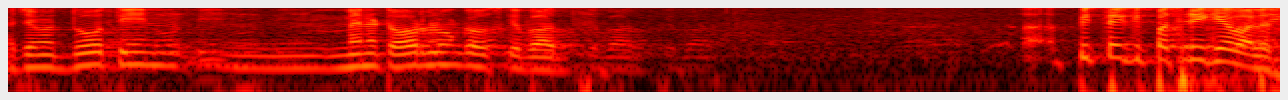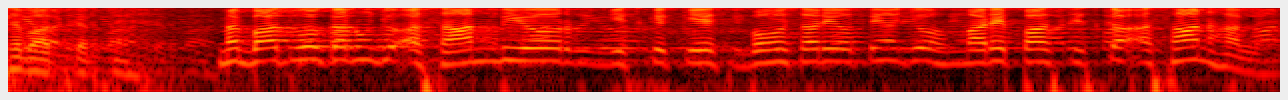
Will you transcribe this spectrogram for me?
अच्छा मैं दो तीन मिनट और लूँगा, उसके बाद। पित्ते की पथरी के हवाले से बात करते हैं। मैं बात वो करूँ जो आसान भी और जिसके केस बहुत सारे होते हैं, जो हमारे पास जिसका आसान हाल है।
